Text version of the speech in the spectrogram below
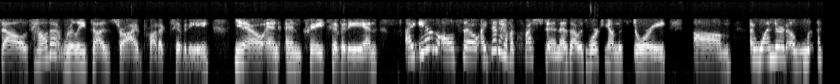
selves, how that really does drive productivity, you know, and, and creativity. And I am also, I did have a question as I was working on the story. Um, I wondered a, a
